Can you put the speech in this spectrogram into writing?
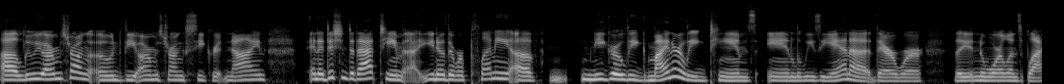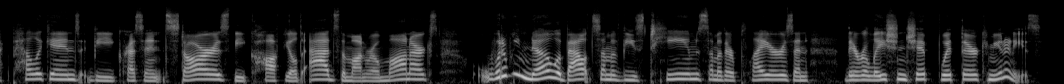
uh, Louis Armstrong owned the Armstrong Secret Nine. In addition to that team, uh, you know, there were plenty of Negro League minor league teams in Louisiana. There were the New Orleans Black Pelicans, the Crescent Stars, the Caulfield Ads, the Monroe Monarchs. What do we know about some of these teams, some of their players, and their relationship with their communities?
